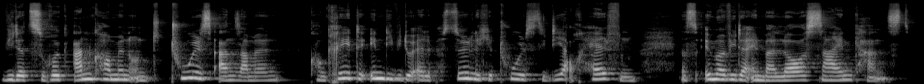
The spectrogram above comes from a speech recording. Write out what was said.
wieder zurück ankommen und Tools ansammeln, konkrete, individuelle, persönliche Tools, die dir auch helfen, dass du immer wieder in Balance sein kannst.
